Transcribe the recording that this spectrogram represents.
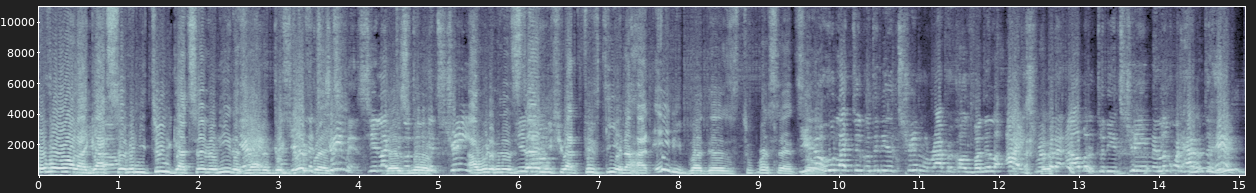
overall, I You got know? 72. You got 70. There's Yeah, not a big you're an difference. extremist. You like There's to go no. to the extreme. I would have you understand know? if you had 50 and I had 80, but there's two percent. So You know who liked to go to the extreme? A rapper called Vanilla Ice. Remember that album To the Extreme? And look what happened to him.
